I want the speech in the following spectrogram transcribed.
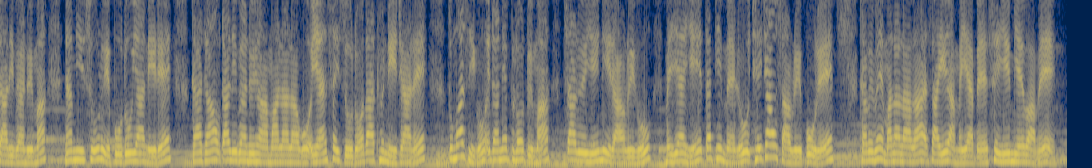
တာလီဘန်တွေမှာနာမည်ဆိုးတွေပို့တိုးရနေတယ်။ဒါကြောင့်တာလီဘန်တွေဟာမာလာလာကိုအယမ်းစိတ်ဆိုးဒေါသထွက်နေကြတယ်။သူမစီကို Internet blog တွေမှာစာတွေရေးနေတာတွေကိုမရက်ရင်တပ်ပစ်မယ်လို့ချိတ်ချောက်စာတွေပို့တယ်။ဒါပေမဲ့မာလာလာကစာရေးတာမရက်ပဲစိတ်ရေးမြဲပါပဲ။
